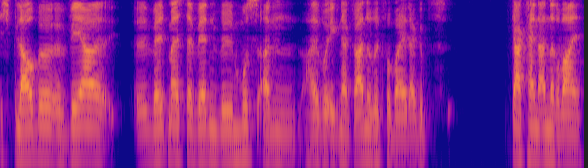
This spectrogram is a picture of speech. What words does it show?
ich glaube, wer äh, Weltmeister werden will, muss an Halvor Egner Granerüt vorbei. Da gibt's gar keine andere Wahl.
